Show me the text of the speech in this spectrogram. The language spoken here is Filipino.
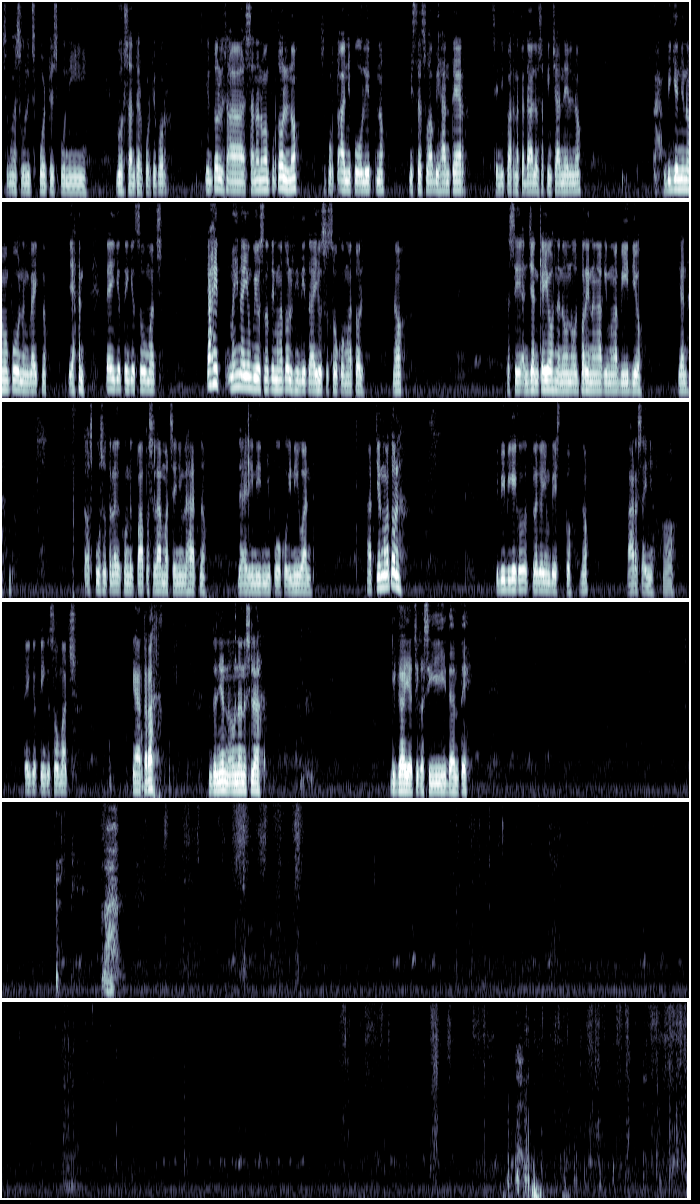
sa mga solid supporters po ni Ghost Hunter 44. Yun tol, sa, sana naman po tol, no? Suportaan niyo po ulit, no? Mr. Swabe Hunter. Sa hindi pa nakadalo sa akin channel, no? Bigyan niyo naman po ng like, no? Yan. Thank you, thank you so much. Kahit mahina yung views natin mga tol, hindi tayo susuko mga tol, no? Kasi andyan kayo, nanonood pa rin ng aking mga video. Yan. Taos puso talaga kung nagpapasalamat sa inyong lahat, no? Dahil hindi niyo po ako iniwan. At yun mga tol, ibibigay ko talaga yung best ko, no? Para sa inyo. Oh. Thank you, thank you so much. Kaya tara. Doon yun, nauna na sila. Ligaya at sika si Dante.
